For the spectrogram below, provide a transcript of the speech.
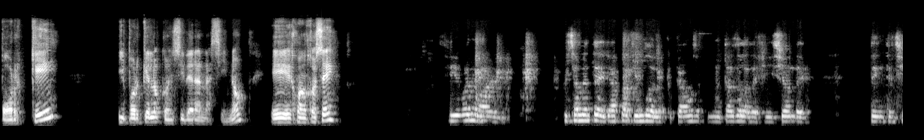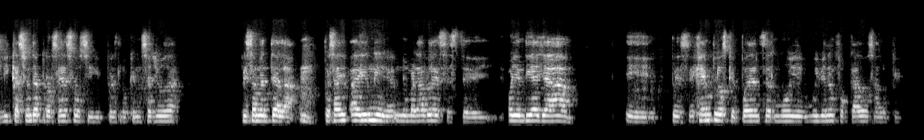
¿Por qué? Y por qué lo consideran así, ¿no? Eh, Juan José. Sí, bueno, precisamente ya partiendo de lo que acabamos de comentar de la definición de, intensificación de procesos y pues lo que nos ayuda precisamente a la, pues hay, hay innumerables, este, hoy en día ya, eh, pues ejemplos que pueden ser muy, muy bien enfocados a lo que,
